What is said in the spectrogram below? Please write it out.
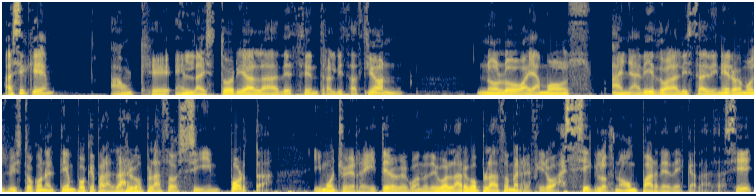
Así que, aunque en la historia la descentralización no lo hayamos añadido a la lista de dinero, hemos visto con el tiempo que para el largo plazo sí importa. Y mucho, y reitero que cuando digo largo plazo me refiero a siglos, no a un par de décadas. Así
